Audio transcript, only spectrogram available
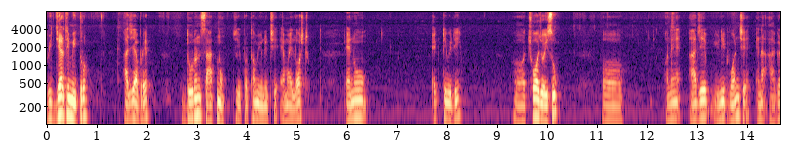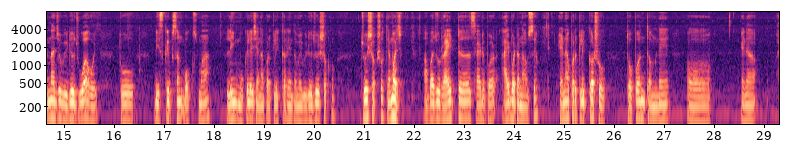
વિદ્યાર્થી મિત્રો આજે આપણે ધોરણ સાતનું જે પ્રથમ યુનિટ છે એમ આઈ લોસ્ટ એનું એક્ટિવિટી છ જોઈશું અને આ જે યુનિટ વન છે એના આગળના જો વિડીયો જોવા હોય તો ડિસ્ક્રિપ્શન બોક્સમાં લિંક મૂકેલી છે એના પર ક્લિક કરીને તમે વિડીયો જોઈ શકો જોઈ શકશો તેમજ આ બાજુ રાઈટ સાઈડ પર આઈ બટન આવશે એના પર ક્લિક કરશો તો પણ તમને એના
